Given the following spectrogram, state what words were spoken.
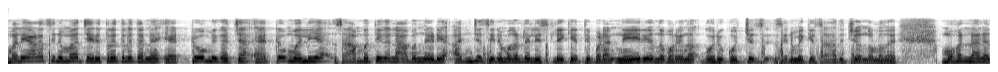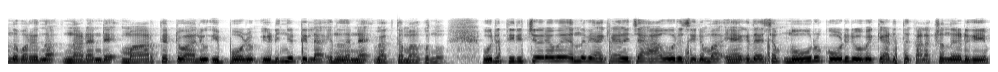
മലയാള സിനിമാ ചരിത്രത്തിൽ തന്നെ ഏറ്റവും മികച്ച ഏറ്റവും വലിയ സാമ്പത്തിക ലാഭം നേടിയ അഞ്ച് സിനിമകളുടെ ലിസ്റ്റിലേക്ക് എത്തിപ്പെടാൻ നേര് എന്ന് പറയുന്ന ഒരു കൊച്ചു സിനിമയ്ക്ക് സാധിച്ചു എന്നുള്ളത് മോഹൻലാൽ എന്ന് പറയുന്ന നടന്റെ മാർക്കറ്റ് വാല്യൂ ഇപ്പോഴും ഇടിഞ്ഞിട്ടില്ല എന്ന് തന്നെ വ്യക്തമാക്കുന്നു. ഒരു തിരിച്ചുവരവ് എന്ന് വ്യാഖ്യാനിച്ച ആ ഒരു സിനിമ ഏകദേശം നൂറ് കോടി രൂപയ്ക്ക് അടുത്ത് കളക്ഷൻ നേടുകയും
